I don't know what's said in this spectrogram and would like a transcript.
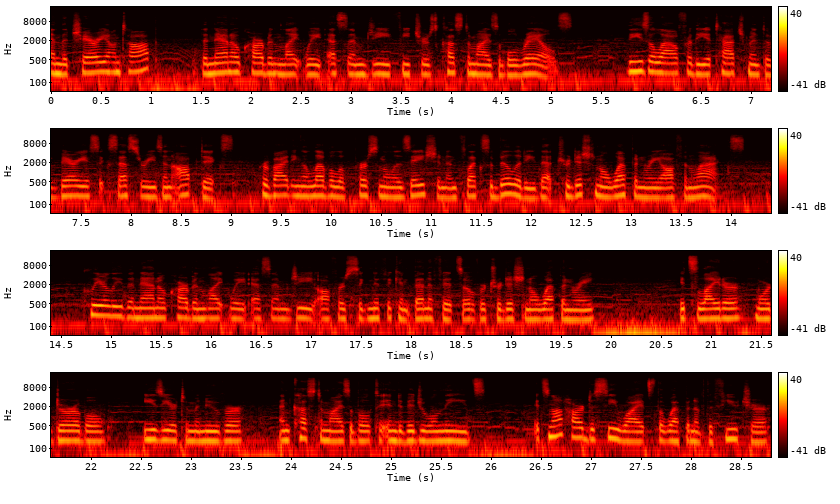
And the cherry on top? The nanocarbon lightweight SMG features customizable rails. These allow for the attachment of various accessories and optics, providing a level of personalization and flexibility that traditional weaponry often lacks. Clearly the nanocarbon lightweight SMG offers significant benefits over traditional weaponry. It's lighter, more durable, easier to maneuver, and customizable to individual needs. It's not hard to see why it's the weapon of the future.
